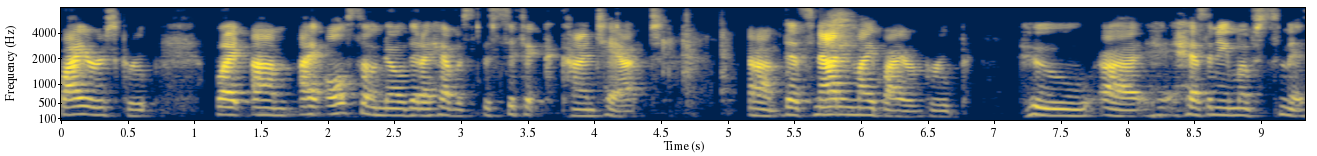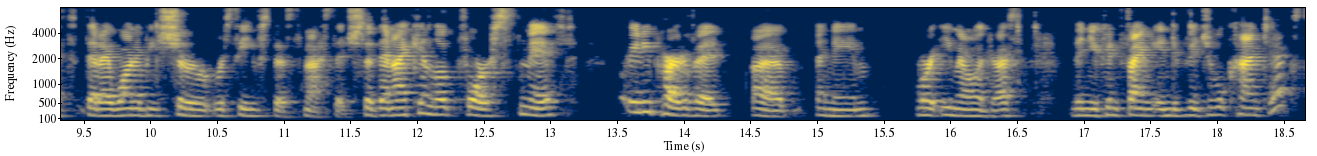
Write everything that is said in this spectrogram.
buyers group, but um, I also know that I have a specific contact uh, that's not in my buyer group who uh, has a name of Smith that I want to be sure receives this message. So then I can look for Smith or any part of a, uh, a name or email address. Then you can find individual contacts.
